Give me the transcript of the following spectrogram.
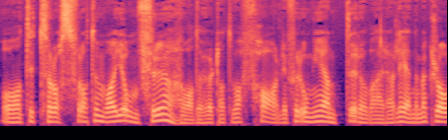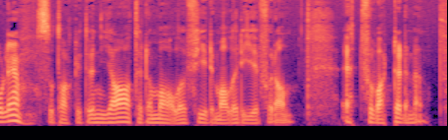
og til tross for at hun var jomfru og hadde hørt at det var farlig for unge jenter å være alene med Crowley, så takket hun ja til å male fire malerier for han, ett for hvert element.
